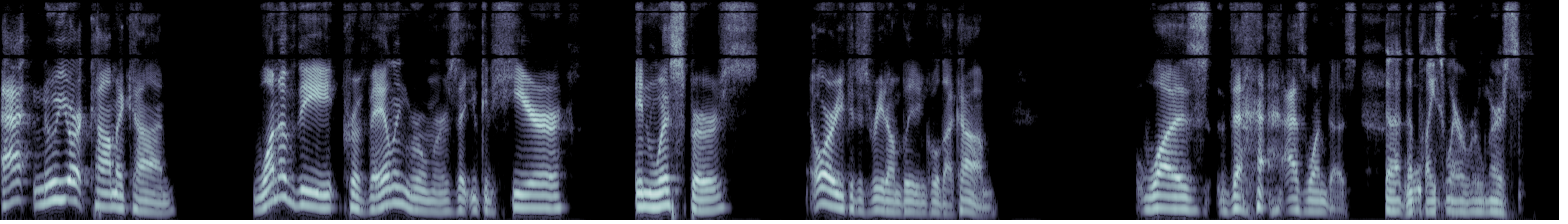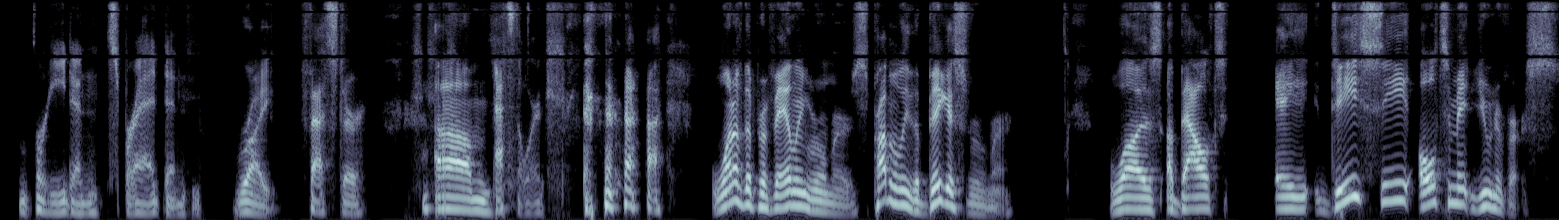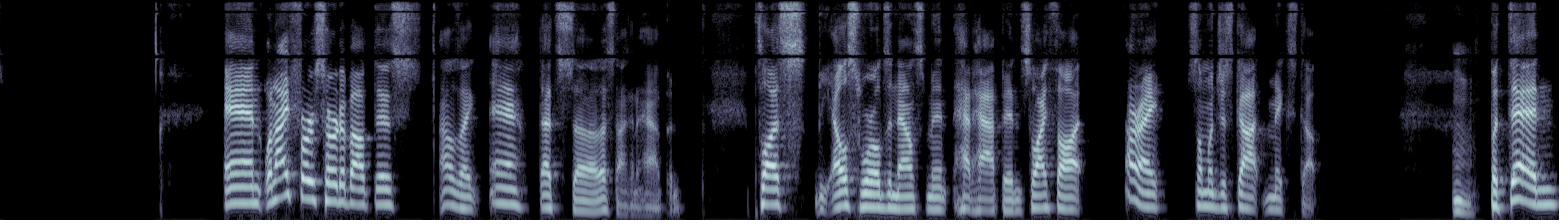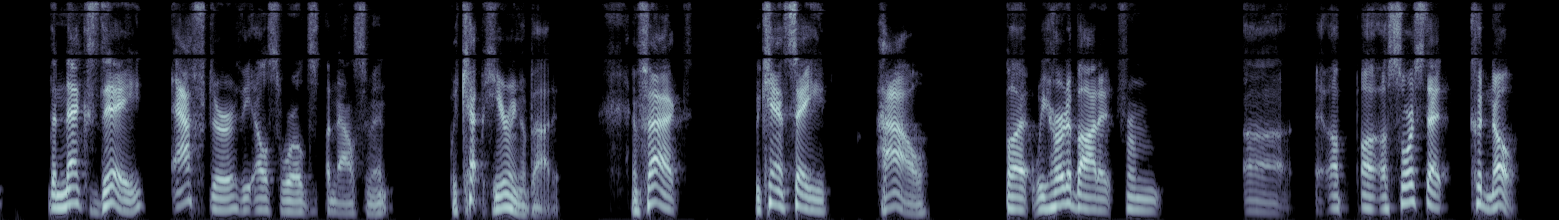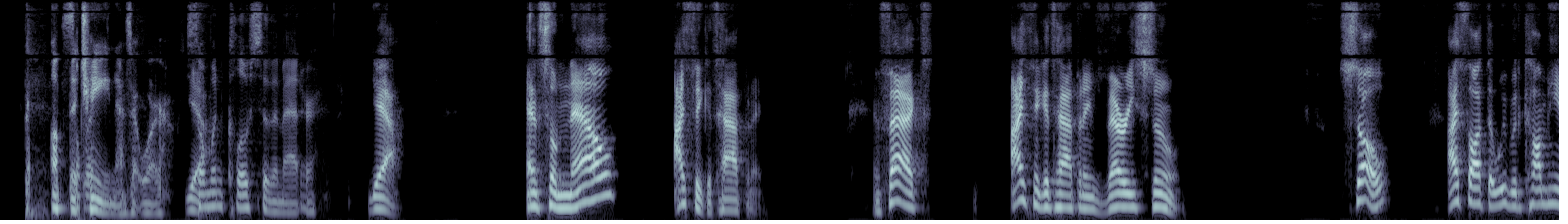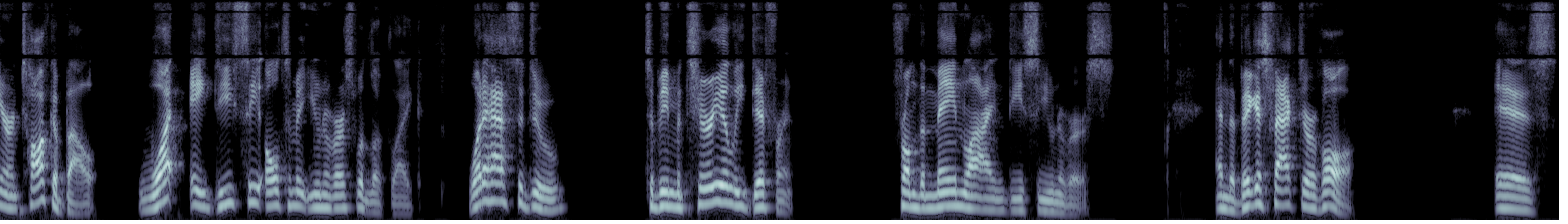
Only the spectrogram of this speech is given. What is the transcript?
At New York Comic Con, one of the prevailing rumors that you could hear in whispers, or you could just read on bleedingcool.com, was that, as one does, The the place where rumors breed and spread and right, fester. Um, that's the word. one of the prevailing rumors, probably the biggest rumor, was about a DC Ultimate Universe. And when I first heard about this, I was like, "Eh, that's uh that's not going to happen." Plus, the Elseworlds announcement had happened, so I thought, "All right, someone just got mixed up." Hmm. But then the next day, after the Elseworlds announcement, we kept hearing about it. In fact, we can't say how, but we heard about it from uh, a, a, a source that could know. Up the Someone- chain, as it were. Yeah. Someone close to the matter. Yeah. And so now I think it's happening. In fact, I think it's happening very soon. So I thought that we would come here and talk about what a DC Ultimate Universe would look like, what it has to do to be materially different from the mainline DC Universe. And the biggest factor of all is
